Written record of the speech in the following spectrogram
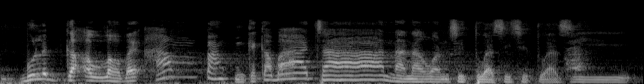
bulet ka Allah baik hampang. Engke kabaca nanawan situasi-situasi.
